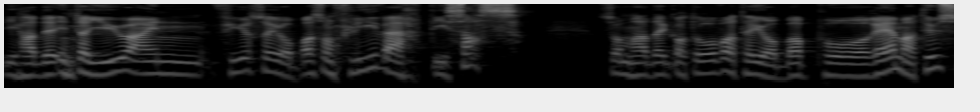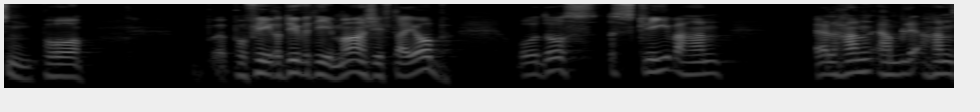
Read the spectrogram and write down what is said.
de hadde intervjua en fyr som jobba som flyvert i SAS. Som hadde gått over til å jobbe på Rema 1000 på, på 24 timer. Han skifta jobb. Og da skriver han eller han, han, blir, han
